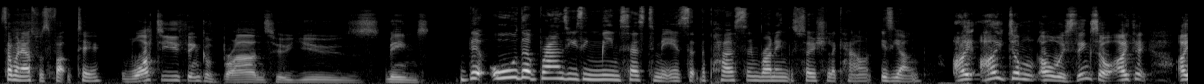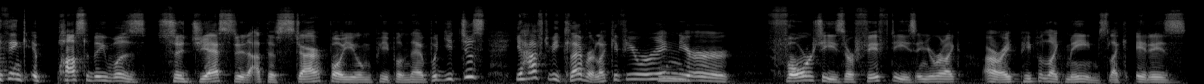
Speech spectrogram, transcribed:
Someone else was fucked too. What do you think of brands who use memes? The, all that brands using memes says to me is that the person running the social account is young. I, I don't always think so. I think I think it possibly was suggested at the start by young people now, but you just you have to be clever. Like if you were in mm. your forties or fifties and you were like, all right, people like memes. Like it is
